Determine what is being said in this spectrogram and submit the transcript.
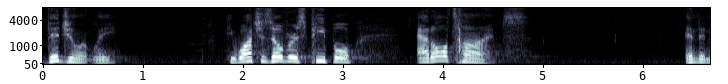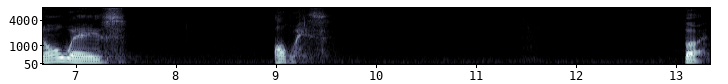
vigilantly. He watches over his people at all times and in all ways, always. But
